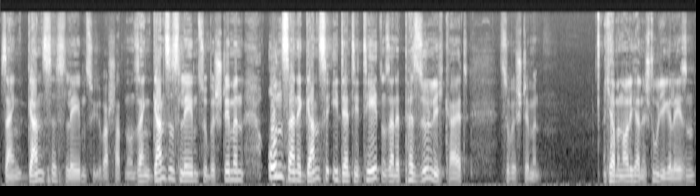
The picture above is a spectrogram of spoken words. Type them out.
sein ganzes Leben zu überschatten und sein ganzes Leben zu bestimmen und seine ganze Identität und seine Persönlichkeit zu bestimmen. Ich habe neulich eine Studie gelesen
